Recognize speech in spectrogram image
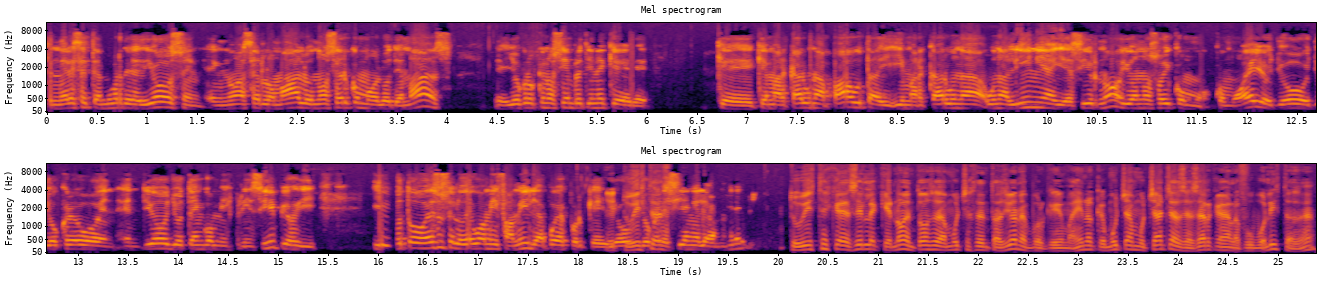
tener ese temor de Dios en, no hacer lo malo, no ser como los demás. Eh, yo creo que uno siempre tiene que, que, marcar una pauta y, marcar una, una, línea y decir, no, yo no soy como, como ellos, yo, yo creo en, Dios, yo tengo mis principios y, y todo eso se lo debo a mi familia, pues, porque yo, yo crecí en el Evangelio. Tuviste que decirle que no entonces a muchas tentaciones, porque imagino que muchas muchachas se acercan a las futbolistas, ¿eh?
